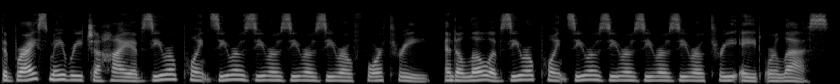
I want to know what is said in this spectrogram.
the BRISE may reach a high of 0.000043 and a low of 0.000038 or less.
